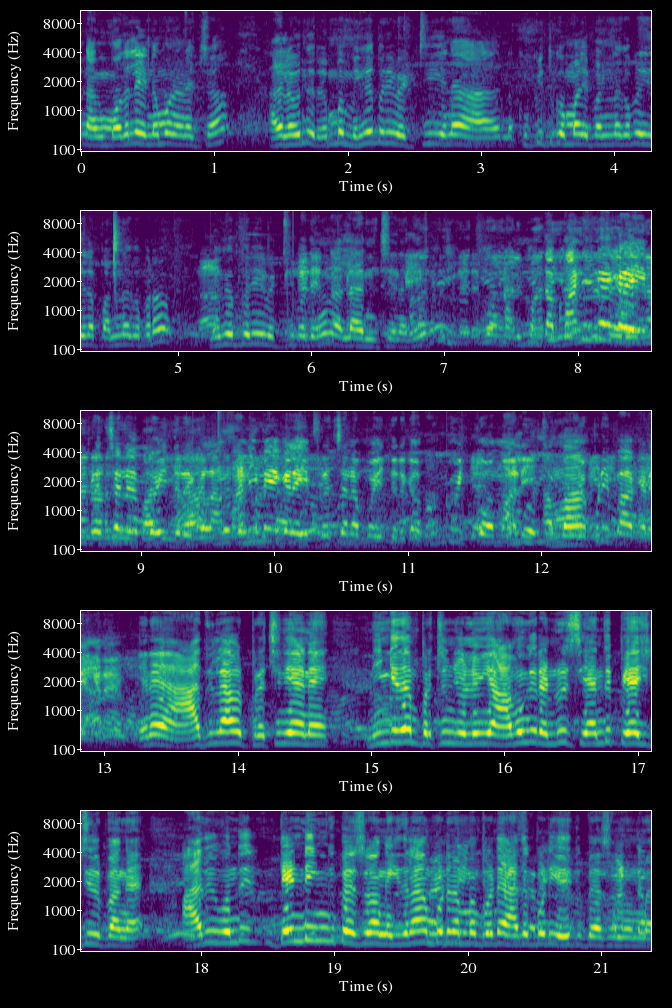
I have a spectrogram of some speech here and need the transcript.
நாங்கள் முதல்ல என்னமோ நினச்சோம். அதில் வந்து ரொம்ப மிகப்பெரிய வெற்றி. ஏன்னா அந்த குப்பித்து கொம்மாளி பண்ணதுக்கப்புறம் இதில் பண்ணதுக்கப்புறம் மிகப்பெரிய வெற்றி பார்த்தீங்கன்னா நல்லா இருந்துச்சு எனக்கு. இந்த மணிமேகலை பிரச்சனை போயிட்டு இருக்கலாம் மணிமேகலை பிரச்சனை போயிட்டு இருக்கா குக்வித் கோமாளி. ஆமா. எப்படி பாக்குறீங்க? ஏன்னா அதெல்லாம் ஒரு பிரச்சனையானே. நீங்கள் தான் பிரச்சனை சொல்லுவீங்க. அவங்க ரெண்டு பேரும் சேர்ந்து பேசிட்டு இருப்பாங்க. அது வந்து டெண்டிங் பேசுவாங்க. இதெல்லாம் போட்டு நம்ம போட்டு அதை போட்டு எதுக்கு பேசணும் நம்ம?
